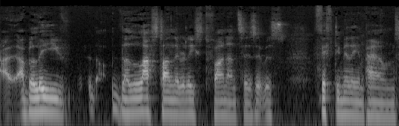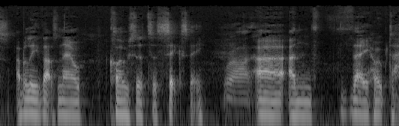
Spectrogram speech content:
I, I believe the last time they released finances, it was fifty million pounds. I believe that's now closer to sixty, Right. uh, and they hope to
